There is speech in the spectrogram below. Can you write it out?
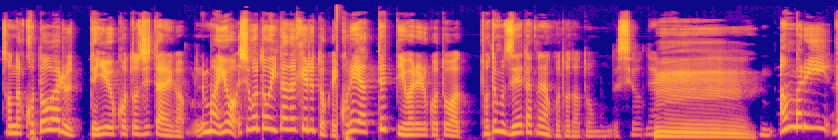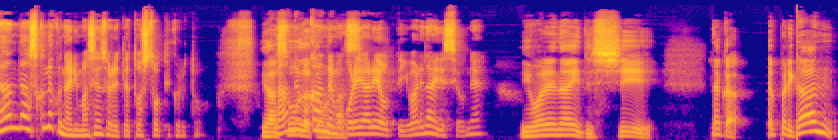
そんな断るっていうこと自体が、まあ、要は仕事をいただけるとか、これやってって言われることは、とても贅沢なことだと思うんですよね。うーん。うんあんまりだんだん少なくなりません？それって年取ってくると。いや、何そうでもかんでも。これやれよって言われないですよね。言われないですし、なんか、やっぱり選ぶ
